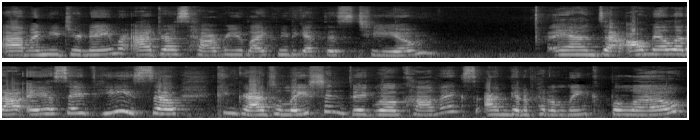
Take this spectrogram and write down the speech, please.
Um, I need your name or address, however you'd like me to get this to you. And uh, I'll mail it out ASAP. So, congratulations, Big Will Comics. I'm going to put a link below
